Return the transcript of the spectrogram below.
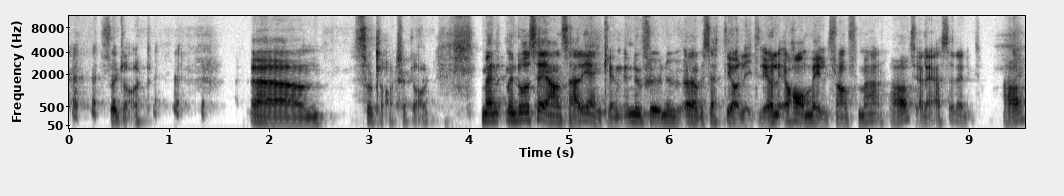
såklart. Ehm, såklart, såklart. Men, men då säger han så här egentligen. Nu, för, nu översätter jag lite. Jag, jag har mailet framför mig här. Ja. Så jag läser det. Liksom.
